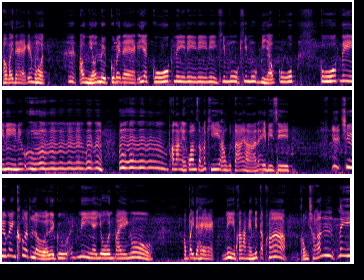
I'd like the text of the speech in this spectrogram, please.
เอาไปแดกให้หมดเอาเหนียวหนึบกูไปแดกไอ้ยากูบนี่นี่นี่นี่ขี้มูกขี้มูกเหนียวกูบกูบนี่นี่นี่เออพลังแห่งความสามัคคีเอากูตายหาแล้ว ABC ชื่อแม่งโคตรโหลเลยกูนี่โยนไปโง่ เอาไปแดก นี่พลังแห่งมิตรภาพของฉัน นี่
